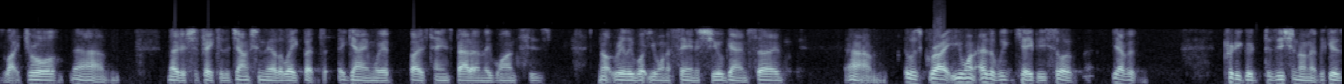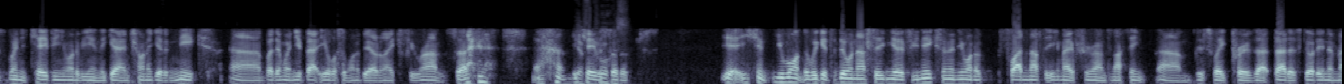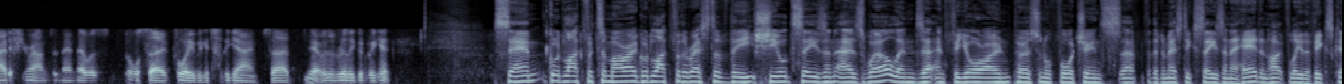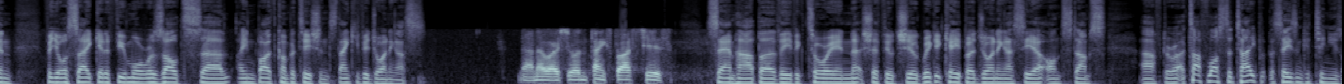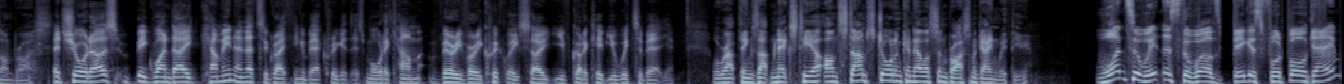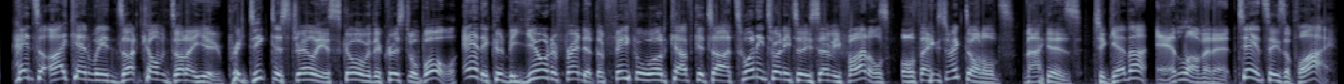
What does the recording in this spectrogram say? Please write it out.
like draw. Um, no disrespect to the Junction the other week, but a game where both teams bat only once is not really what you want to see in a Shield game. So um, it was great. You want as a wicketkeeper, you sort of you have a pretty good position on it because when you're keeping, you want to be in the game trying to get a nick, uh, but then when you bat, you also want to be able to make a few runs. So um, the keeper sort of yeah, you can you want the wicket to do enough so you can get a few nicks, and then you want to flat enough that you can make a few runs. And I think um, this week proved that batters got in and made a few runs, and then there was also 40 wickets for the game. So yeah, it was a really good wicket. Sam, good luck for tomorrow. Good luck for the rest of the Shield season as well, and uh, and for your own personal fortunes uh, for the domestic season ahead. And hopefully the Vics can, for your sake, get a few more results uh, in both competitions. Thank you for joining us. No, no worries, Jordan. Thanks, Bryce. Cheers. Sam Harper, the Victorian Sheffield Shield wicketkeeper, joining us here on Stumps after a tough loss to take, but the season continues on, Bryce. It sure does. Big one day coming, and that's the great thing about cricket. There's more to come very, very quickly, so you've got to keep your wits about you. We'll wrap things up next here on Stumps. Jordan Canellis and Bryce McGain with you. Want to witness the world's biggest football game? Head to iCanWin.com.au, predict Australia's score with a crystal ball, and it could be you and a friend at the FIFA World Cup Qatar 2022 semi finals, all thanks to McDonald's. Maccas, together and loving it. TNCs apply.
